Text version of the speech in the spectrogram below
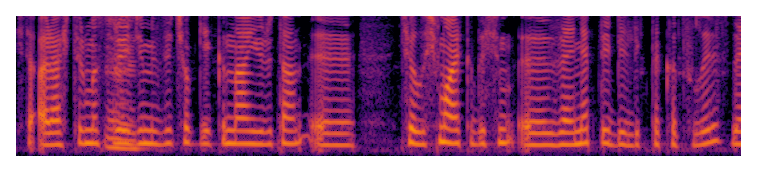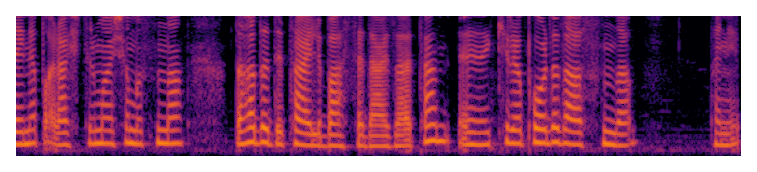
işte araştırma sürecimizi evet. çok yakından yürüten e, çalışma arkadaşım e, Zeynep'le birlikte katılırız. Zeynep araştırma aşamasından daha da detaylı bahseder zaten. E, ki raporda da aslında hani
